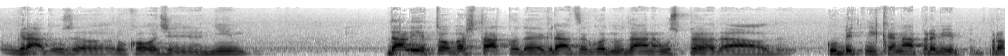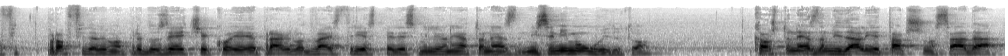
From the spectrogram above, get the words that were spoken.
grad uzeo rukovođenje nad njim. Da li je to baš tako da je grad za godinu dana uspeo da od gubitnika napravi profit, profitabilno preduzeće koje je pravilo 20, 30, 50 miliona, ja to ne znam. Nisam imao uvid u to. Kao što ne znam ni da li je tačno sada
